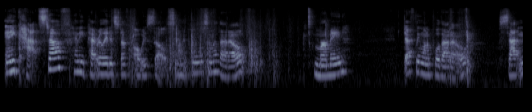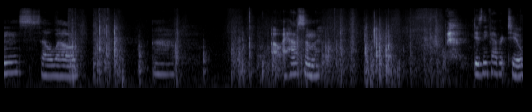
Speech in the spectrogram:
Any cat stuff, any pet related stuff always sells. So I'm gonna pull some of that out. Mermaid, definitely wanna pull that out. Satins sell well. Uh, oh, I have some Disney fabric too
